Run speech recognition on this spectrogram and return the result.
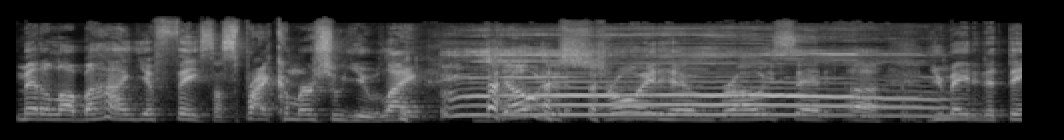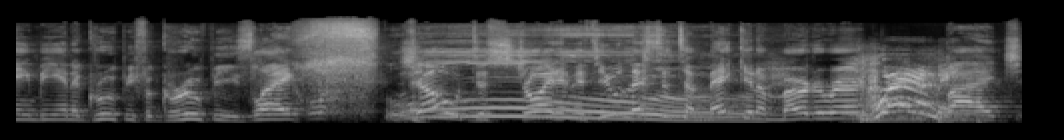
Metal all behind your face. I'll sprite commercial you. Like Joe destroyed him, bro. He said, uh, you made it a thing being a groupie for groupies. Like Joe destroyed him. If you listen to Making a Murderer by J-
